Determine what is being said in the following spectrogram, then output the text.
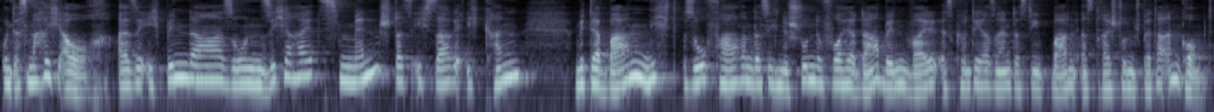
Und das mache ich auch. Also ich bin da so ein Sicherheitsmensch, dass ich sage, ich kann mit der Bahn nicht so fahren, dass ich eine Stunde vorher da bin, weil es könnte ja sein, dass die Bahn erst drei Stunden später ankommt.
